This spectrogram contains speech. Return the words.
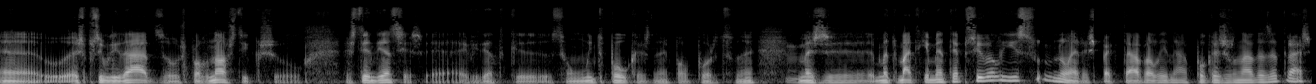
uh, as possibilidades, ou os prognósticos, ou as tendências. É evidente que são muito poucas é, para o Porto, é? mas uh, matematicamente é possível e isso não era expectável ainda há poucas jornadas atrás.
